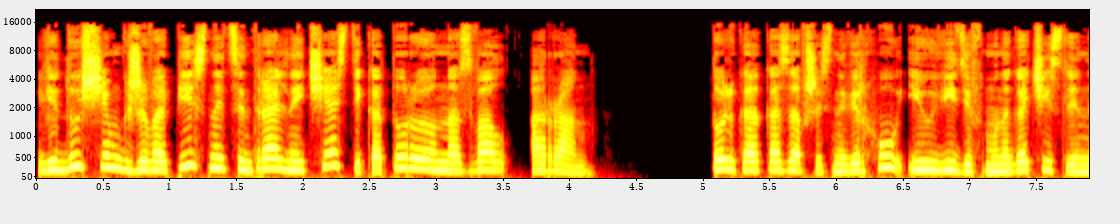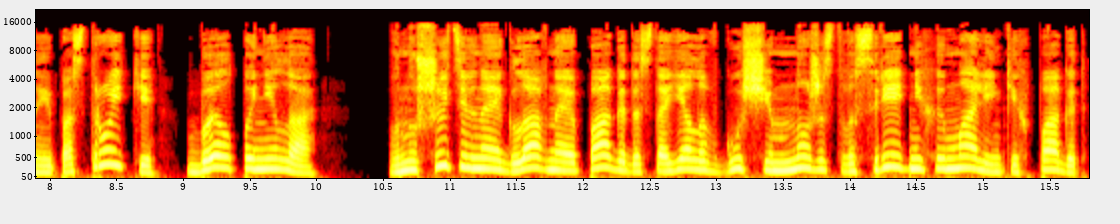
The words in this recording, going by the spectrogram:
ведущим к живописной центральной части, которую он назвал Аран. Только оказавшись наверху и увидев многочисленные постройки, Белл поняла, внушительная главная пагода стояла в гуще множества средних и маленьких пагод,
